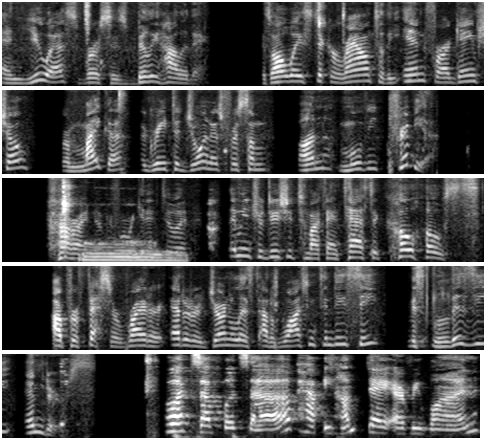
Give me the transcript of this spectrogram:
and U.S. versus Billie Holiday. As always, stick around to the end for our game show, where Micah agreed to join us for some fun movie trivia. All right, now before we get into it, let me introduce you to my fantastic co hosts. Our professor, writer, editor, journalist out of Washington, D.C., Miss Lizzie Enders. What's up? What's up? Happy hump day, everyone.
